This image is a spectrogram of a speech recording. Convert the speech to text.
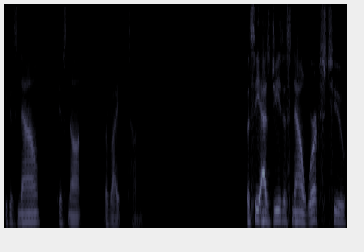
because now is not the right time. But see, as Jesus now works to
